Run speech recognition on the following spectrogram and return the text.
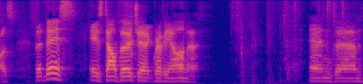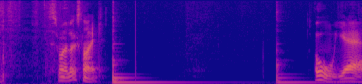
was, but this is Dalbergia greveana, and um, this is what it looks like. Oh, yeah.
